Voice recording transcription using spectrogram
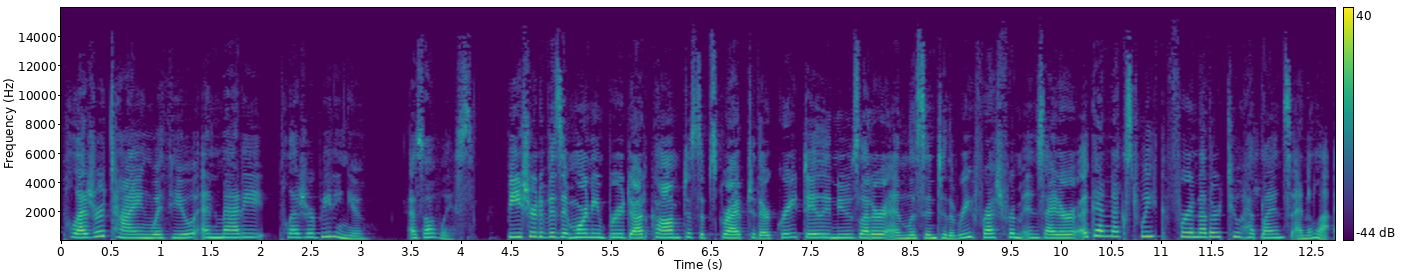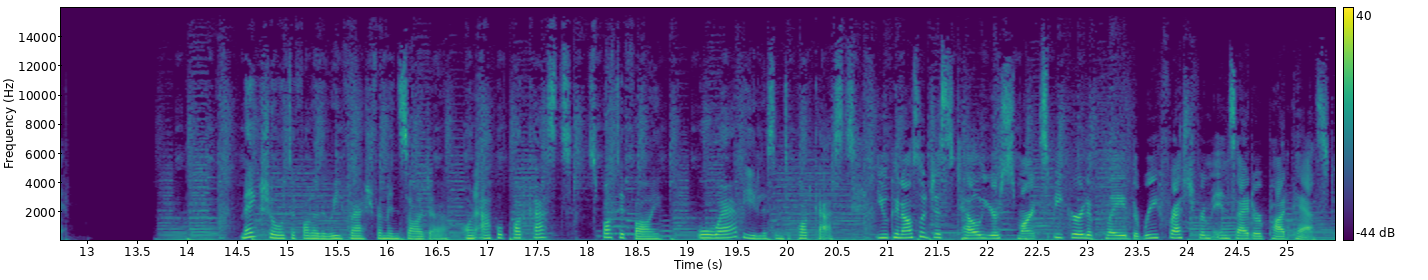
pleasure tying with you, and Maddie, pleasure beating you, as always. Be sure to visit morningbrew.com to subscribe to their great daily newsletter and listen to the refresh from Insider again next week for another two headlines and a lie. Make sure to follow the refresh from Insider on Apple Podcasts, Spotify, or wherever you listen to podcasts. You can also just tell your smart speaker to play the refresh from Insider podcast.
